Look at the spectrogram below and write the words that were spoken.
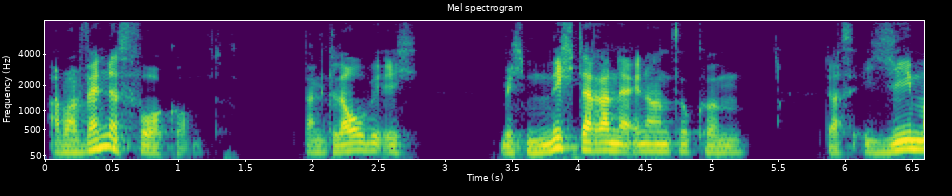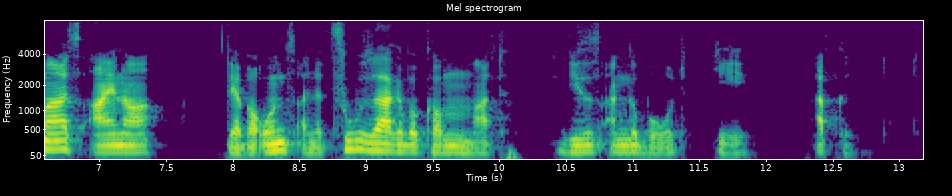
Aber wenn es vorkommt, dann glaube ich, mich nicht daran erinnern zu können, dass jemals einer, der bei uns eine Zusage bekommen hat, dieses Angebot je abgelehnt hat.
